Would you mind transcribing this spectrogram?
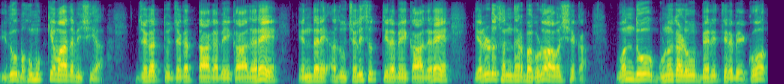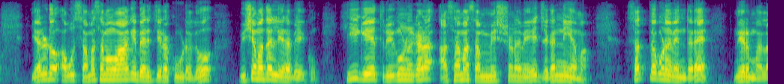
ಇದು ಬಹುಮುಖ್ಯವಾದ ವಿಷಯ. ಜಗತ್ತು ಜಗತ್ತಾಗಬೇಕಾದರೆ, ಎಂದರೆ ಅದು ಚಲಿಸುತ್ತಿರಬೇಕಾದರೆ ಎರಡು ಸಂದರ್ಭಗಳು ಅವಶ್ಯಕ. ಒಂದು ಗುಣಗಳು ಬೆರೆತಿರಬೇಕು, ಎರಡು ಅವು ಸಮಸಮವಾಗಿ ಬೆರೆತಿರಕೂಡದು ವಿಷಮದಲ್ಲಿರಬೇಕು. ಹೀಗೆ ತ್ರಿಗುಣಗಳ ಅಸಮ ಸಮ್ಮಿಶ್ರಣವೇ ಜಗನ್ನಿಯಮ. ಸತ್ವಗುಣವೆಂದರೆ ನಿರ್ಮಲ,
